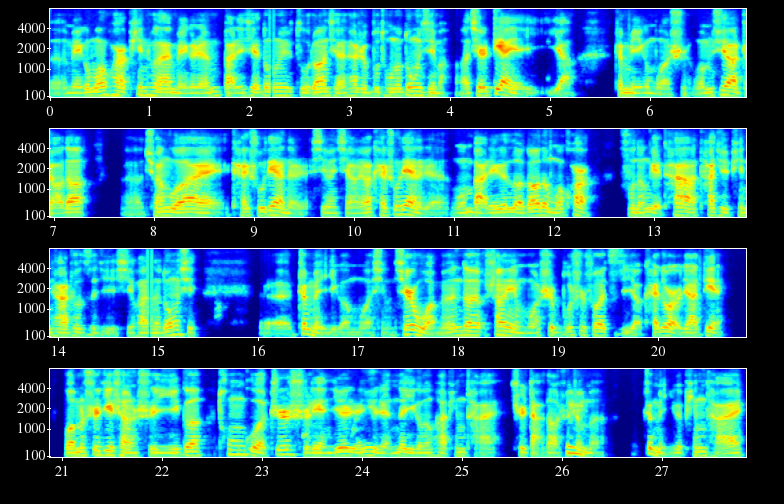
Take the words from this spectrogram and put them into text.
呃，每个模块拼出来，每个人把这些东西组装起来，它是不同的东西嘛？啊，其实店也一样，这么一个模式。我们需要找到呃全国爱开书店的人，喜欢想要开书店的人，我们把这个乐高的模块赋能给他，他去拼插出自己喜欢的东西，呃，这么一个模型。其实我们的商业模式不是说自己要开多少家店。我们实际上是一个通过知识链接人与人的一个文化平台，其实打造是这么这么一个平台，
